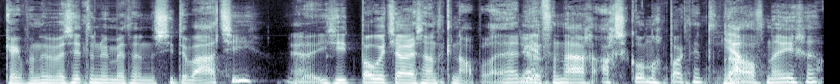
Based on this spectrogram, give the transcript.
Kijk, want we zitten nu met een situatie. Je ziet, Pogacar is aan het knappelen. Hè? Die heeft vandaag acht seconden gepakt in totaal, Ja. of negen.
